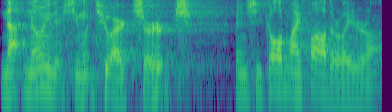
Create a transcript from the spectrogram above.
not knowing that she went to our church and she called my father later on.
